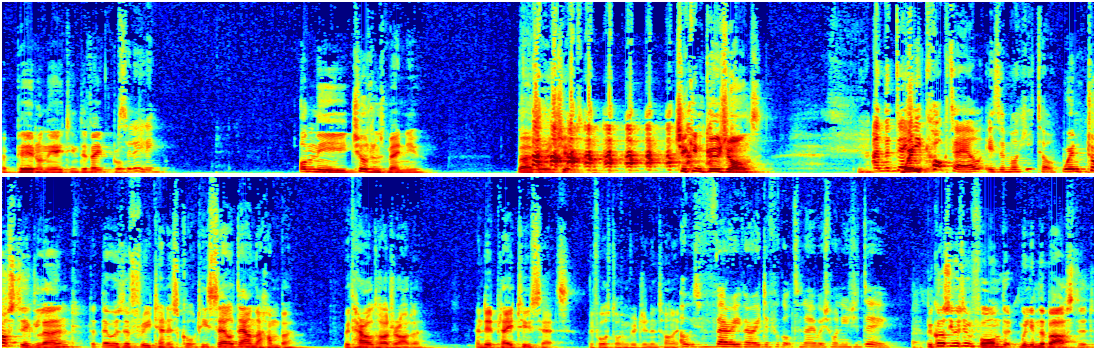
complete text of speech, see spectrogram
appeared on the 18th of April. absolutely. On the children's menu, burger and chips, chicken goujons. And the daily When- cocktail is a mojito. When Tostig learned that there was a free tennis court, he sailed down the Humber with Harold Hardrada and did play two sets before stopping for gin and tonic. Oh, it's very, very difficult to know which one you should do. Because he was informed that William the Bastard,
